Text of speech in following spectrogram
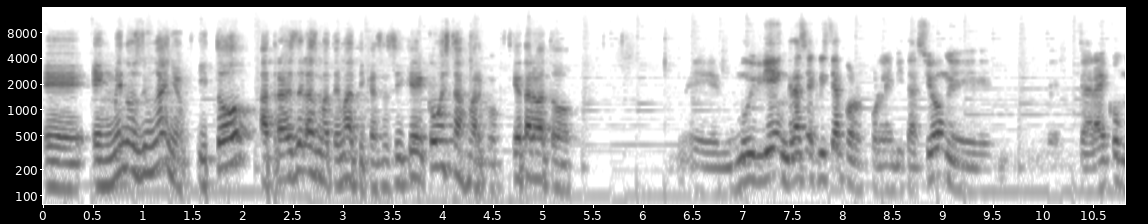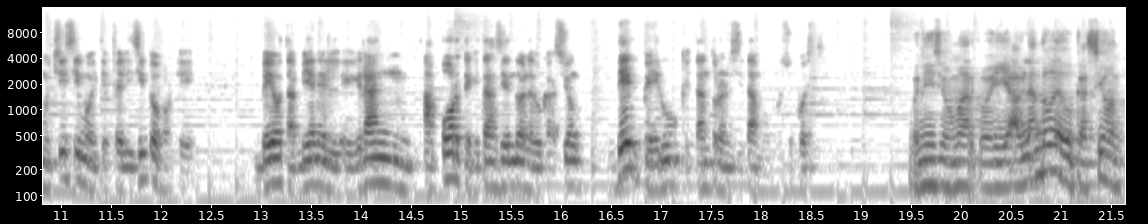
eh, en menos de un año. Y todo a través de las matemáticas. Así que, ¿cómo estás, Marco? ¿Qué tal va todo? Eh, muy bien, gracias, Cristian, por, por, la invitación. Eh, te agradezco muchísimo y te felicito porque veo también el, el gran aporte que estás haciendo a la educación del Perú, que tanto lo necesitamos, por supuesto. Buenísimo, Marco. Y hablando de educación,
